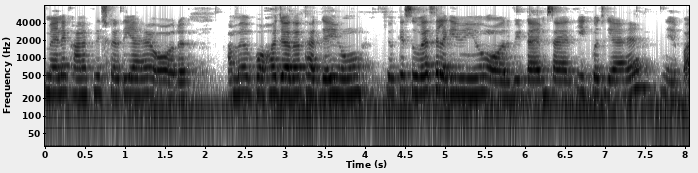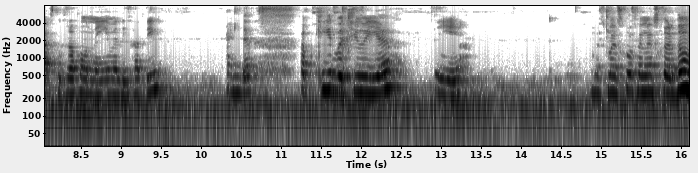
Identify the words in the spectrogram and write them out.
मैंने खाना फिनिश कर दिया है और अब मैं बहुत ज़्यादा थक गई हूँ क्योंकि सुबह से लगी हुई हूँ और भी टाइम शायद एक बज गया है। मेरे पास दूसरा फ़ोन नहीं है मैं दिखाती। एंड अब खीर बची हुई है ये। बस मैं इसको फिनिश कर दूँ।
